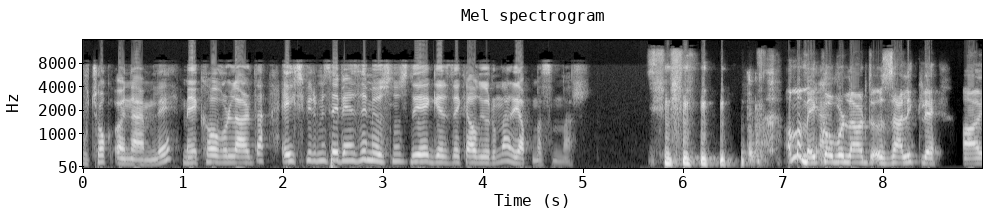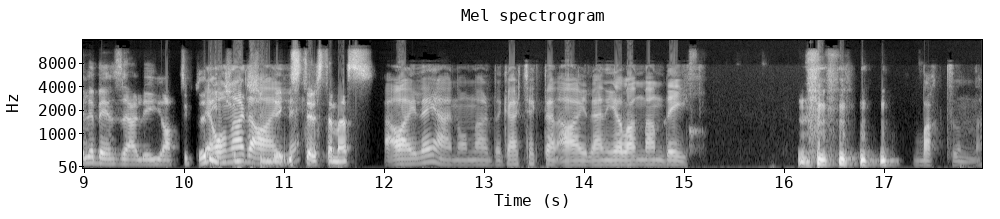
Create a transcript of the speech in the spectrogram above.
bu çok önemli makeover'larda e, hiçbirimize benzemiyorsunuz diye gerizekalı yorumlar yapmasınlar. Ama makeover'larda yani. özellikle aile benzerliği yaptıkları e, için onlar da aile. ister istemez. Aile yani onlar da gerçekten aile. Hani yalandan değil. Baktığında.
